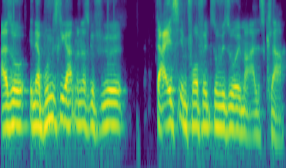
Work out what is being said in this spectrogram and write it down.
Also in der Bundesliga hat man das Gefühl, da ist im Vorfeld sowieso immer alles klar.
